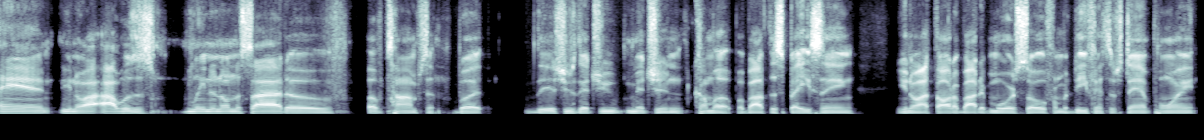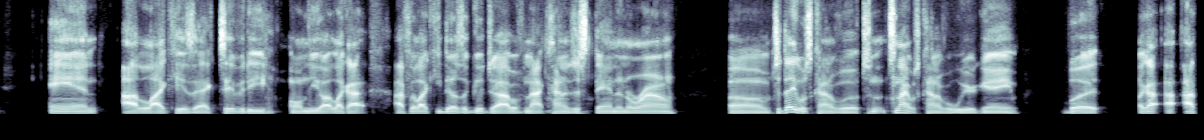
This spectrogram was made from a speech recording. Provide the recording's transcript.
and you know, I, I was leaning on the side of of Thompson, but the issues that you mentioned come up about the spacing. You know, I thought about it more so from a defensive standpoint, and I like his activity on the yard. Like I, I feel like he does a good job of not kind of just standing around. Um, today was kind of a tonight was kind of a weird game, but like I, I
